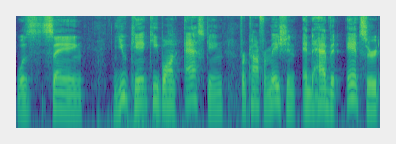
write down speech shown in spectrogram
was saying you can't keep on asking for confirmation and have it answered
